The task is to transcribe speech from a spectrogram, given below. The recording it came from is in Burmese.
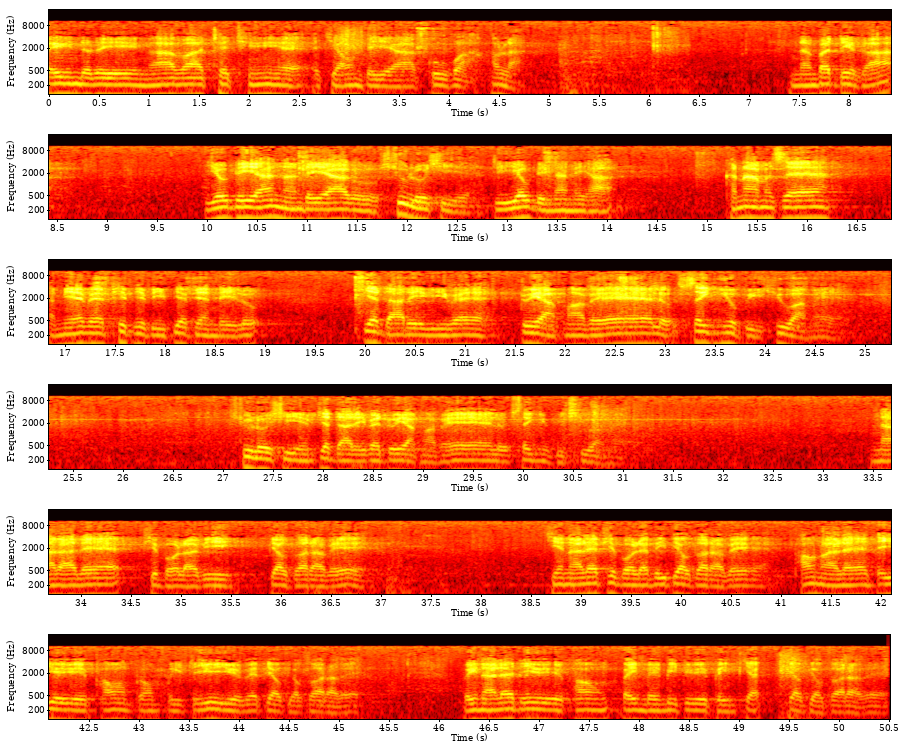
အိန္ဒြေ၅ပါးထက်ချင်းရဲ့အကြောင်းတရား၉ပါးဟုတ်လားနံပါတ်1ကယုတ်တရားနံတရားကိုရှုလို့ရှိရင်ဒီယုတ်တရားနေဟာခဏမစဲအမြဲပဲဖြစ်ဖြစ်ပြီးပြက်ပြက်နေလို့ပြက်တာတွေကြီးပဲတွေ့ရမှာပဲလို့စိတ်ညွတ်ပြီးရှုရမယ် ရှုလို့ရှိရင် ပြက်တာတွေပဲတွေ့ရမှာပဲလို့စိတ်ညွတ်ပြီးရှုရမယ်နာတာလည်းဖြစ်ပေါ်လာပြီးပျောက်သွားတာပဲကျင်တာလည်းဖြစ်ပေါ်လာပြီးပျောက်သွားတာပဲဖောင်းတာလည်းတရွေ့ရွေ့ဖောင်းပြောင်းပြီးတရွေ့ရွေ့ပဲပျောက်ပျောက်သွားတာပဲပိန်တာလည်းတရွေ့ဖောင်းပိန်ပိန်ပြီးတရွေ့ပိန်ပြတ်ပျောက်ပျောက်သွားတာပဲ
